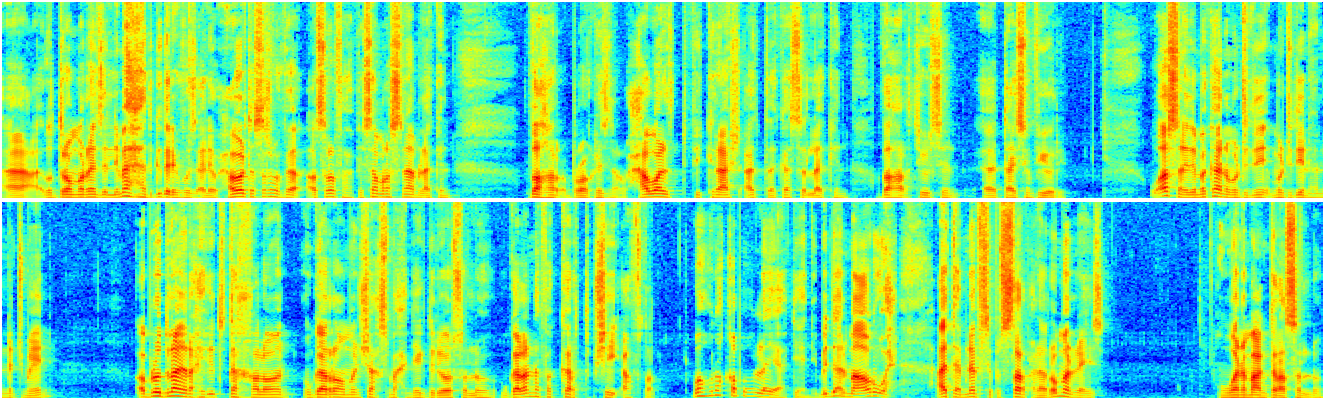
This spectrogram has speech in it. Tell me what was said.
آه ضد رومان رينز اللي ما حد قدر يفوز عليه وحاولت أصرفها في أصرفها في SummerSlam لكن ظهر بروك ليزنر. وحاولت في Clash at Castle لكن ظهر تايسون آه تايسون فيوري. واصلا إذا ما كانوا موجودين موجودين هالنجمين Bloodline راح يتدخلون وقال رومان شخص ما حد يقدر يوصل له وقال أنا فكرت بشيء أفضل. وهو لقب ولايات يعني. بدل ما أروح أتعب نفسي بالصرف على رومان رينز وأنا ما أقدر أصل له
